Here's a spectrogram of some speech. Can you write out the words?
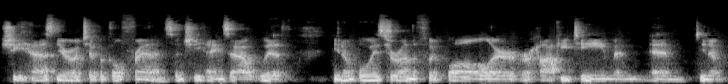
she has neurotypical friends and she hangs out with, you know, boys who are on the football or, or hockey team and, and, you know,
